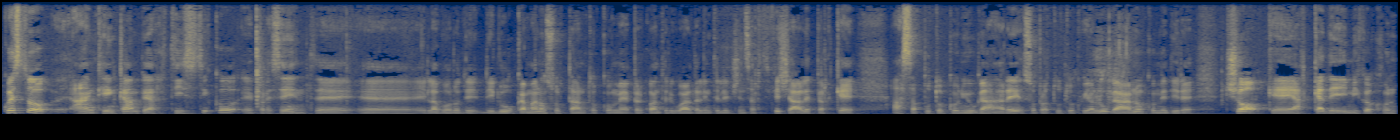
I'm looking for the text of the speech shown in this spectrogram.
Questo anche in campo artistico è presente eh, il lavoro di, di, Luca, ma non soltanto come per quanto riguarda l'intelligenza artificiale, perché ha saputo coniugare, soprattutto qui a Lugano, come dire, ciò che è accademico con,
